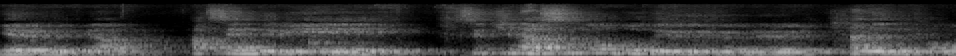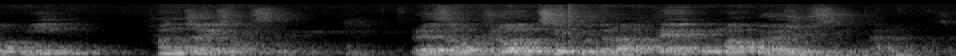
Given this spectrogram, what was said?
예를 들면 학생들이 스키나 스노보드를 타는 경험이 현저히 적습니다. 그래서 그런 친구들한테 뭔가 보여줄 수 있다는 거죠.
